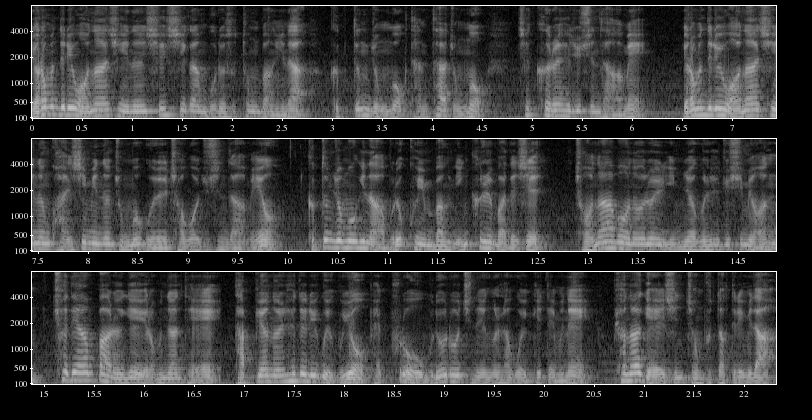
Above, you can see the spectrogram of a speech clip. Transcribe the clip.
여러분들이 원하시는 실시간 무료 소통방이나 급등 종목, 단타 종목 체크를 해 주신 다음에 여러분들이 원하시는 관심 있는 종목을 적어 주신 다음에요. 급등 종목이나 무료 코인방 링크를 받으실 전화번호를 입력을 해주시면 최대한 빠르게 여러분들한테 답변을 해드리고 있고요. 100% 무료로 진행을 하고 있기 때문에 편하게 신청 부탁드립니다.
